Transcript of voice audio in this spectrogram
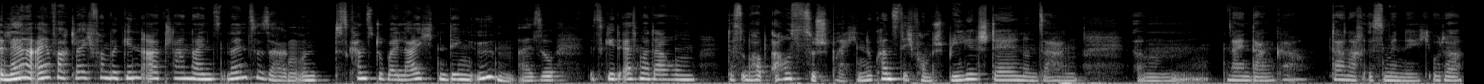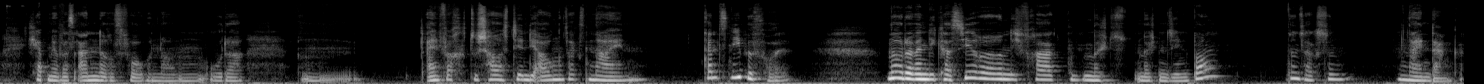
Lerne einfach gleich von Beginn an klar Nein, Nein zu sagen. Und das kannst du bei leichten Dingen üben. Also es geht erstmal darum, das überhaupt auszusprechen. Du kannst dich vom Spiegel stellen und sagen, ähm, nein, danke, danach ist mir nicht. Oder ich habe mir was anderes vorgenommen. Oder ähm, einfach, du schaust dir in die Augen und sagst, nein, ganz liebevoll. oder wenn die Kassiererin dich fragt, möchten Sie einen Bon? Dann sagst du, nein, danke.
